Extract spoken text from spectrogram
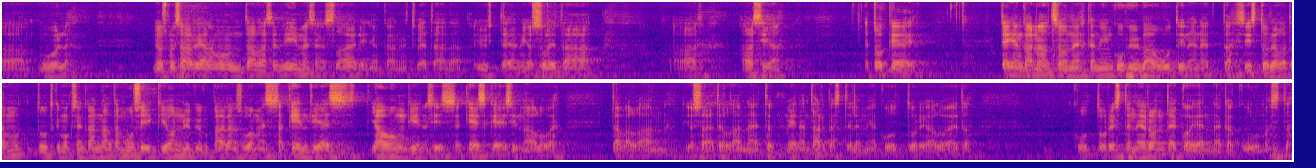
uh, muille. Jos mä saan vielä mun tällaisen viimeisen slaidin, joka nyt vetää yhteen, jos oli tämä asia, että okei, teidän kannalta se on ehkä niin kuin hyvä uutinen, että siis todella tämän tutkimuksen kannalta musiikki on nykypäivän Suomessa kenties ja onkin siis se keskeisin alue tavallaan, jos ajatellaan näitä meidän tarkastelemia kulttuurialueita kulttuuristen erontekojen näkökulmasta.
